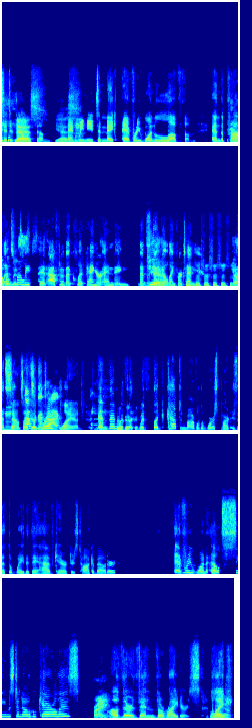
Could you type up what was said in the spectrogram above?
to develop Yes. them Yes. and we need to make everyone love them and the and problem let's is release it after the cliffhanger ending that's Yeah. been building for 10 years. that Mhm. sounds like That's a, a good great time. plan and then with like, with like captain marvel the worst part is that the way that they have characters talk about her everyone else seems to know who carol is Right. other than the writers. Like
